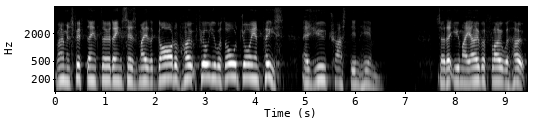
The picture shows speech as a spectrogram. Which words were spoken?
Romans 15:13 says, "May the God of hope fill you with all joy and peace as you trust in him, so that you may overflow with hope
